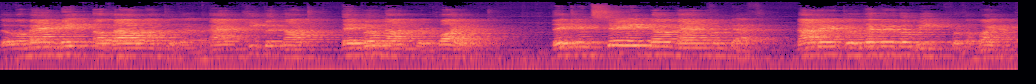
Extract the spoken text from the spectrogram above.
Though a man make a vow unto them, and keep it not, they will not require it. They can save no man from death, neither deliver the weak from the mighty.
